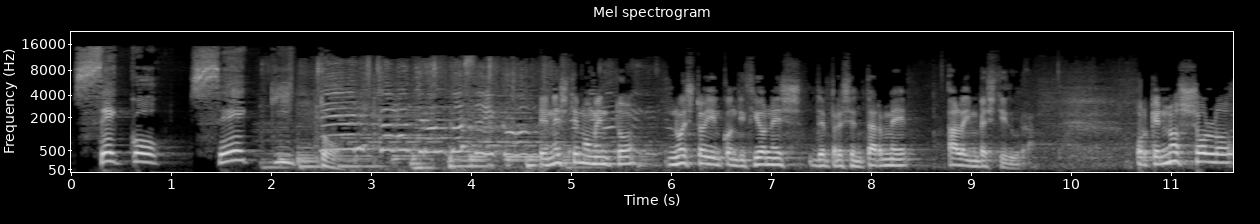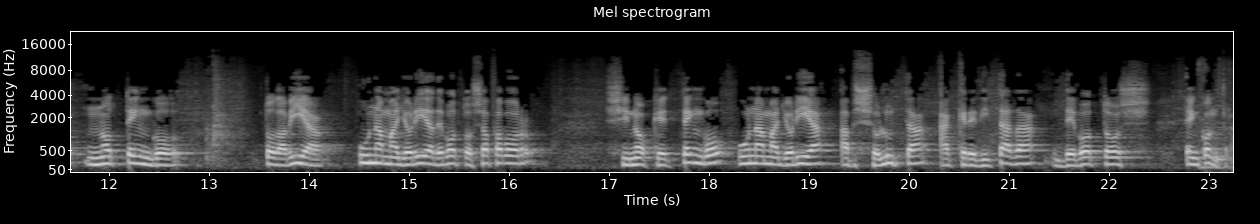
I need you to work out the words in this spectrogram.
seco, sequito. En este momento no estoy en condiciones de presentarme a la investidura, porque no solo no tengo todavía una mayoría de votos a favor, sino que tengo una mayoría absoluta acreditada de votos en contra.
